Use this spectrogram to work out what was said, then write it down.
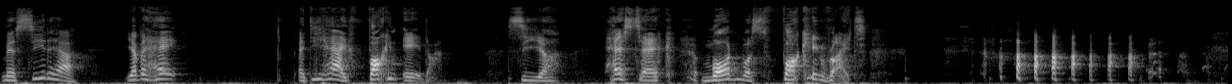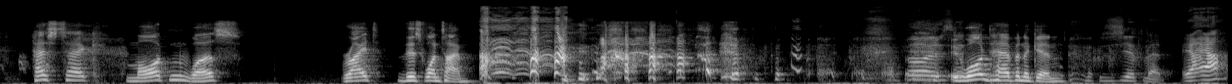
med at sige det her. Jeg vil have, at de her i fucking æderen siger, hashtag Morten was fucking right. Hashtag Morten was right this one time. Oh, It won't happen again. Shit, mand. Jeg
